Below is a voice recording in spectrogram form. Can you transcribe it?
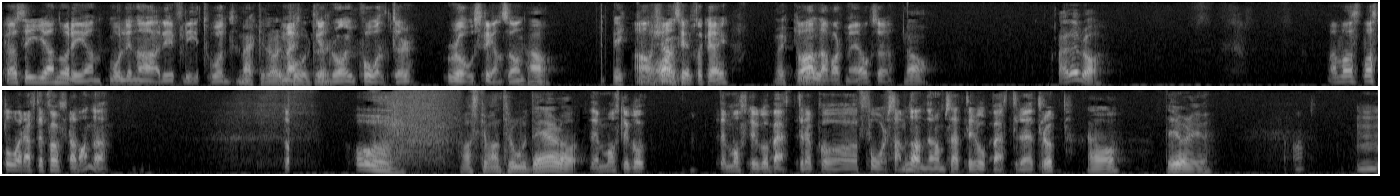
Garcia, Norén, Molinari, Fleetwood, McIlroy. McIlroy, Polter, Rose Stensson. Ja. Icke Ja, känns helt okej. Mycket Då har alla varit med också. Ja. Ja, det är bra. Men vad, vad står det efter första dagen då? Oh, vad ska man tro där då? Det måste gå, det måste ju gå bättre på Forsam då när de sätter ihop bättre trupp. Ja, det gör det ju. Mm.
